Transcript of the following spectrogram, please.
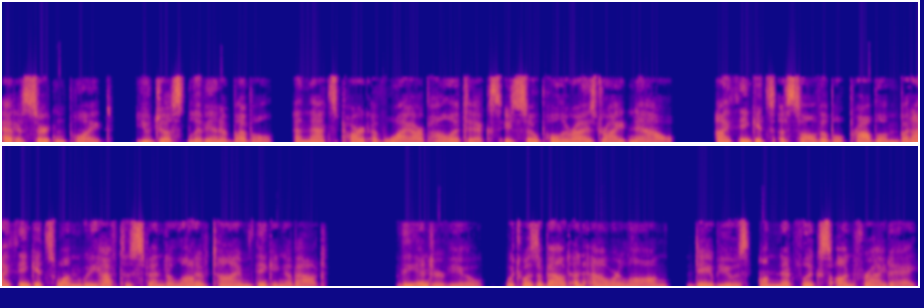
at a certain point, you just live in a bubble. And that's part of why our politics is so polarized right now. I think it's a solvable problem, but I think it's one we have to spend a lot of time thinking about. The interview, which was about an hour long, debuts on Netflix on Friday.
